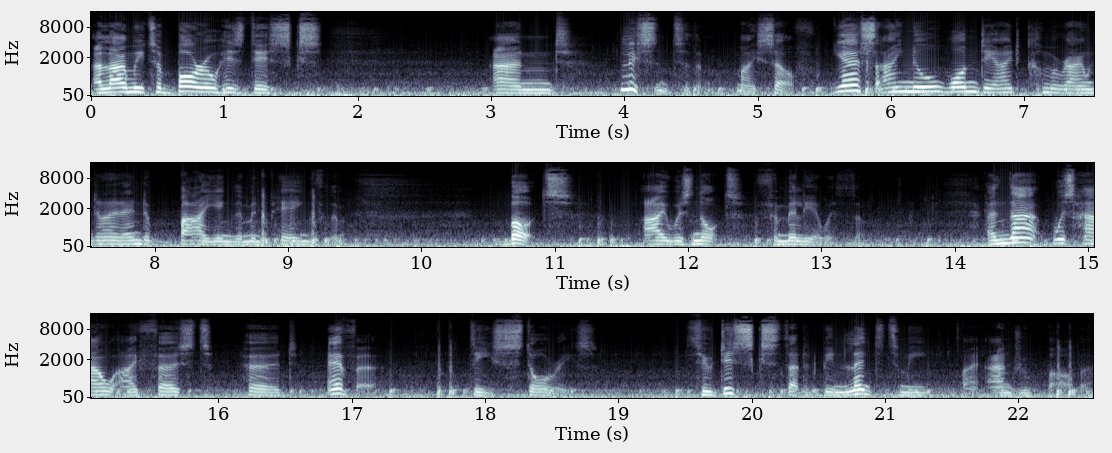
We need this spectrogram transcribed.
allow me to borrow his discs and listen to them myself. Yes, I know one day I'd come around and I'd end up buying them and paying for them, but I was not familiar with them. And that was how I first heard ever these stories through discs that had been lent to me by Andrew Barber.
